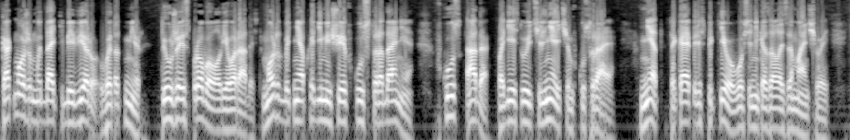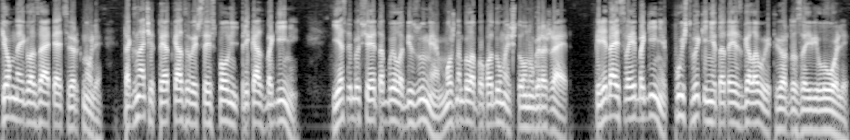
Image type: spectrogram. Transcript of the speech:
Как можем мы дать тебе веру в этот мир? Ты уже испробовал его радость. Может быть, необходим еще и вкус страдания? Вкус ада подействует сильнее, чем вкус рая. Нет, такая перспектива вовсе не казалась заманчивой. Темные глаза опять сверкнули. «Так значит, ты отказываешься исполнить приказ богини?» Если бы все это было безумием, можно было бы подумать, что он угрожает. «Передай своей богине, пусть выкинет это из головы», — твердо заявил Уолли.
